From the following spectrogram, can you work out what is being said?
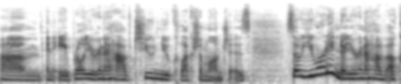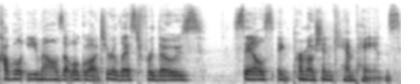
um, and April, you're going to have two new collection launches. So you already know you're going to have a couple emails that will go out to your list for those sales promotion campaigns.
